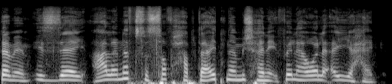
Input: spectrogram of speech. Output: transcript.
تمام إزاي؟ على نفس الصفحة بتاعتنا مش هنقفلها ولا أي حاجة.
